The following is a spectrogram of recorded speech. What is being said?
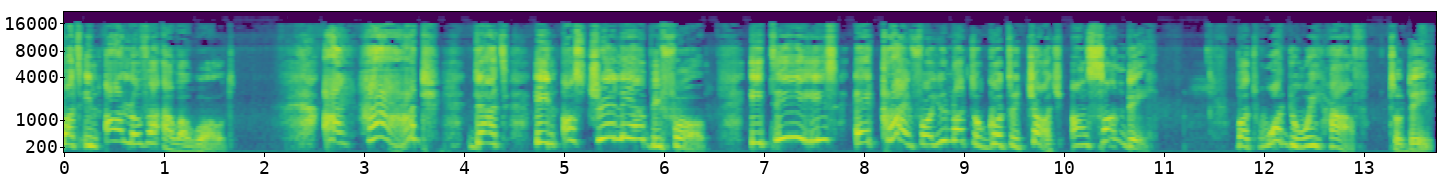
but in all over our world. I heard that in Australia before, it is a crime for you not to go to church on Sunday. But what do we have today?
